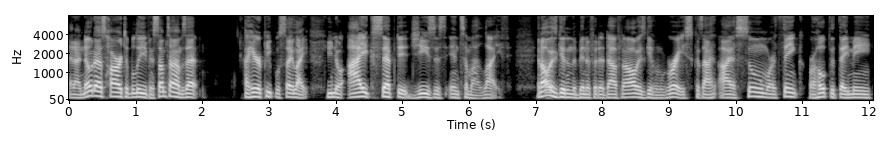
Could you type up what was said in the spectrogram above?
And I know that's hard to believe. And sometimes that I hear people say, like, you know, I accepted Jesus into my life. And I always give them the benefit of the doubt and I always give them grace because I, I assume or think or hope that they mean,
